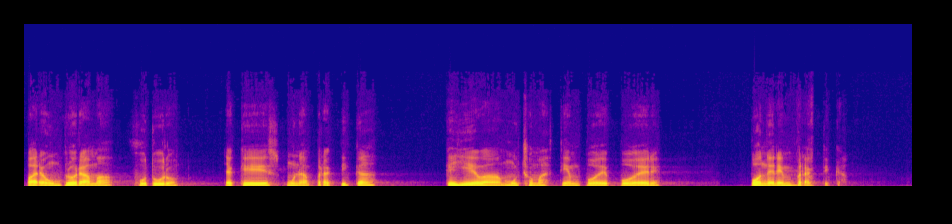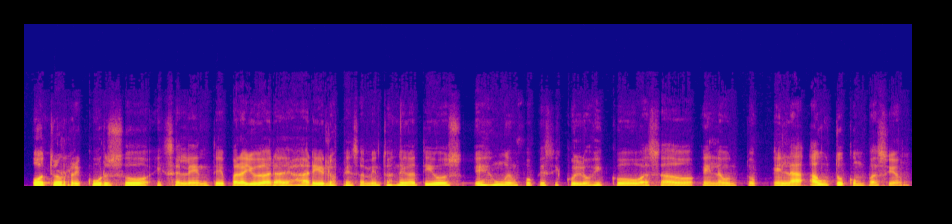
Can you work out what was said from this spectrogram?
para un programa futuro. ya que es una práctica que lleva mucho más tiempo de poder poner en práctica. Otro recurso excelente para ayudar a dejar ir los pensamientos negativos es un enfoque psicológico basado en la, en la autocompasión.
